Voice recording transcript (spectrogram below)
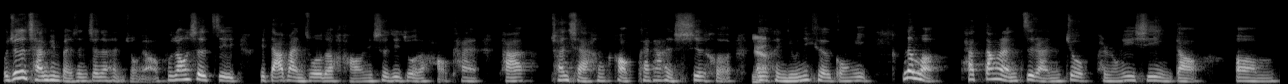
我觉得产品本身真的很重要。服装设计，你打版做得好，你设计做得好看，它穿起来很好看，它很适合，有很 unique 的工艺，那么它当然自然就很容易吸引到，嗯，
